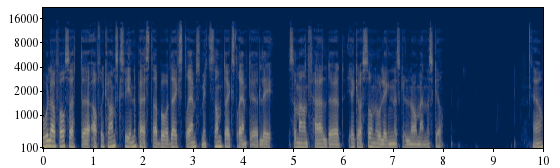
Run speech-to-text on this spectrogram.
Olav fortsetter, afrikansk svinepest er både ekstremt smittsomt og ekstremt dødelig, som er en fæl død, jeg grøsser om noe lignende skulle nå mennesker. Ja.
